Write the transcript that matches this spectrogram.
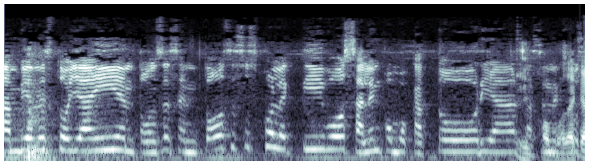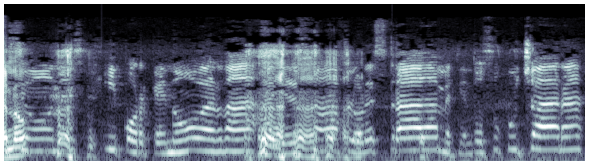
también estoy ahí. Entonces, en todos esos colectivos salen convocatorias, hacen exposiciones. Y por qué no, ¿verdad? Ahí está Flor Estrada metiendo su cuchara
